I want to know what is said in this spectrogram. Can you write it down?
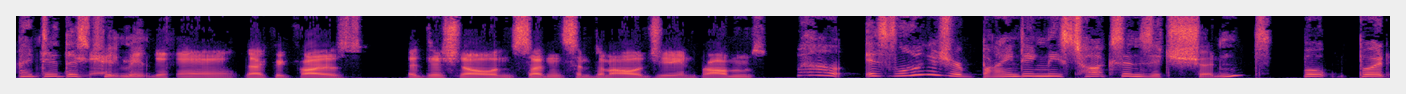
I did this treatment. Uh, that could cause additional and sudden symptomology and problems. Well, as long as you're binding these toxins, it shouldn't. But but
